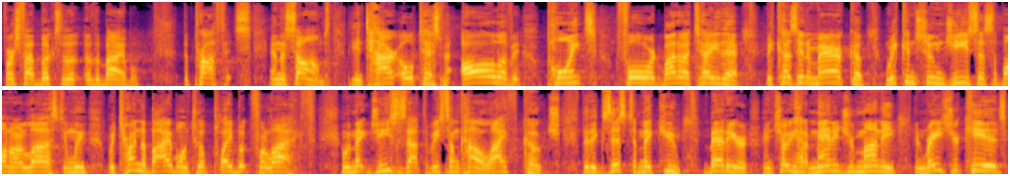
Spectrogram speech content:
First five books of the, of the, Bible, the prophets and the Psalms, the entire Old Testament, all of it points forward. Why do I tell you that? Because in America, we consume Jesus upon our lust and we, we turn the Bible into a playbook for life. And we make Jesus out to be some kind of life coach that exists to make you better and show you how to manage your money and raise your kids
